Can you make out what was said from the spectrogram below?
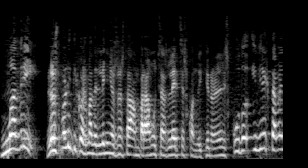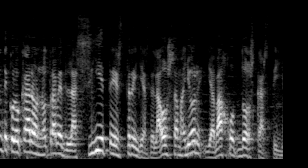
Madrid. Los políticos madrileños no estaban para muchas leches cuando hicieron el escudo y directamente colocaron otra vez las siete estrellas de la Osa Mayor y abajo dos castillos.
